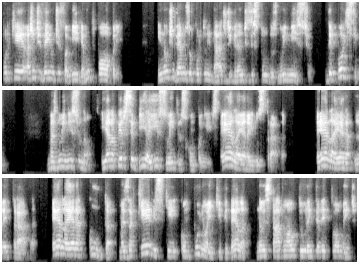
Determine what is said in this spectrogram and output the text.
porque a gente veio de família muito pobre e não tivemos oportunidade de grandes estudos no início. Depois, sim, mas no início não. E ela percebia isso entre os companheiros. Ela era ilustrada, ela era letrada, ela era culta, mas aqueles que compunham a equipe dela não estavam à altura intelectualmente.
